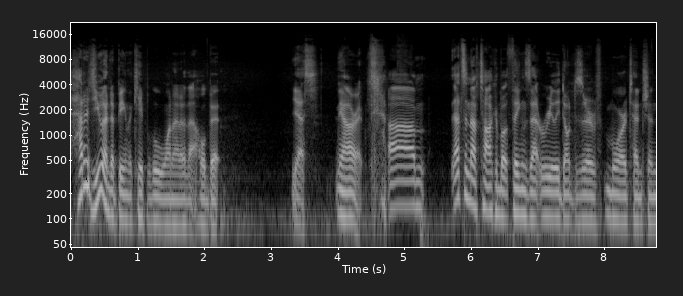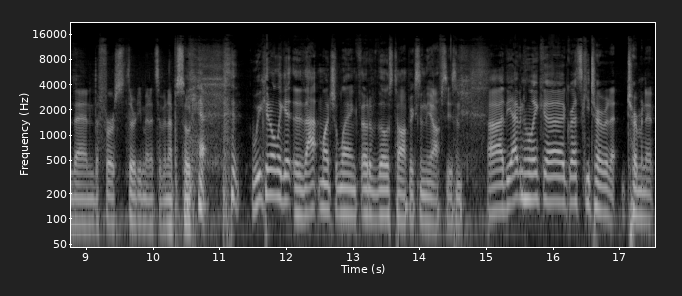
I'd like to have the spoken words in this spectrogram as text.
how did you end up being the capable one out of that whole bit? yes. Yeah, all right. Um, that's enough talk about things that really don't deserve more attention than the first 30 minutes of an episode. We can only get that much length out of those topics in the off season. Uh, the Ivan Hlinka Gretzky tournament. tournament.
